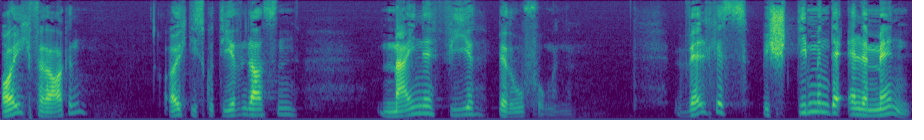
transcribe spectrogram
euch fragen, euch diskutieren lassen, meine vier Berufungen. Welches bestimmende Element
